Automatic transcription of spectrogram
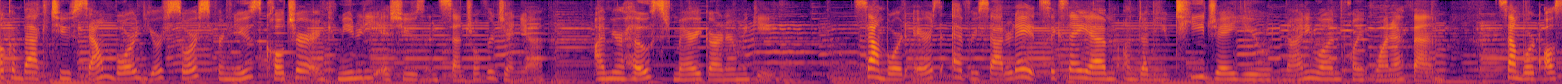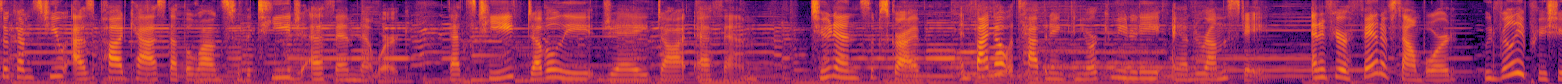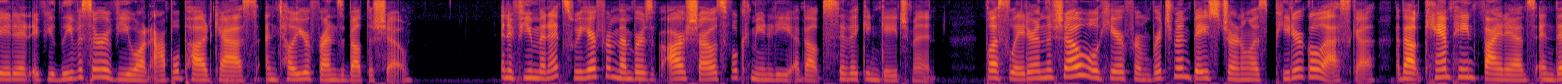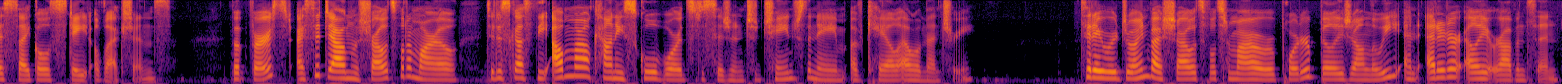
Welcome back to Soundboard, your source for news, culture, and community issues in Central Virginia. I'm your host, Mary Garner McGee. Soundboard airs every Saturday at 6 a.m. on WTJU 91.1 FM. Soundboard also comes to you as a podcast that belongs to the Teej FM network. That's T E J dot FM. Tune in, subscribe, and find out what's happening in your community and around the state. And if you're a fan of Soundboard, we'd really appreciate it if you'd leave us a review on Apple Podcasts and tell your friends about the show. In a few minutes, we hear from members of our Charlottesville community about civic engagement. Plus, later in the show, we'll hear from Richmond based journalist Peter Galuszka about campaign finance in this cycle's state elections. But first, I sit down with Charlottesville Tomorrow to discuss the Albemarle County School Board's decision to change the name of Cale Elementary. Today, we're joined by Charlottesville Tomorrow reporter Billy Jean Louis and editor Elliot Robinson.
